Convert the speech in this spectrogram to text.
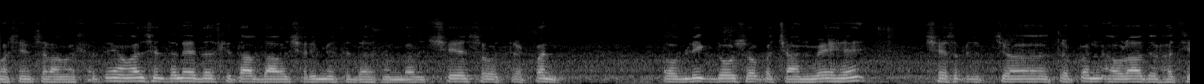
وسیم سلامت کرتے ہیں. ہمارے سلسلے دس کتاب دعوت شریف میں سے درس نمبر چھ سو ترپن ابلک دو سو پچانوے ہے چھ سو ترپن اوراد فتح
